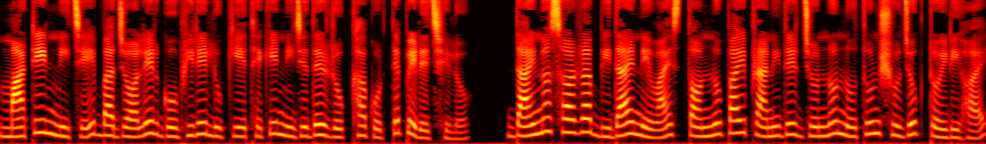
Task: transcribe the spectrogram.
মাটির নিচে বা জলের গভীরে লুকিয়ে থেকে নিজেদের রক্ষা করতে পেরেছিল। ডাইনোসররা বিদায় নেওয়ায় স্তন্যপায়ী প্রাণীদের জন্য নতুন সুযোগ তৈরি হয়,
